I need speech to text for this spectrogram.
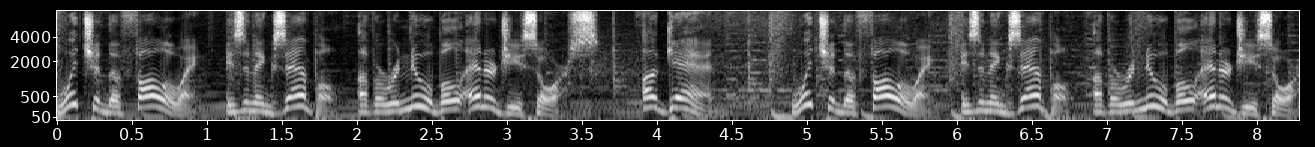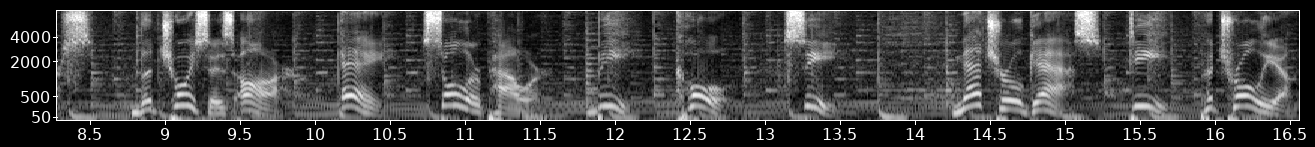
Which of the following is an example of a renewable energy source? Again, which of the following is an example of a renewable energy source? The choices are A. Solar power B. Coal C. Natural gas D. Petroleum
